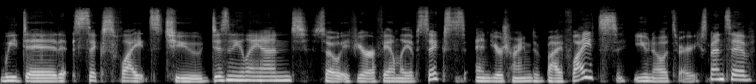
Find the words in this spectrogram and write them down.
We did six flights to Disneyland. So if you're a family of six and you're trying to buy flights, you know it's very expensive.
